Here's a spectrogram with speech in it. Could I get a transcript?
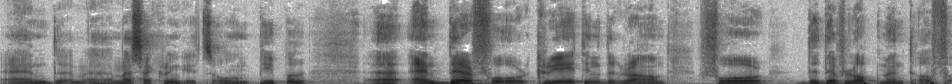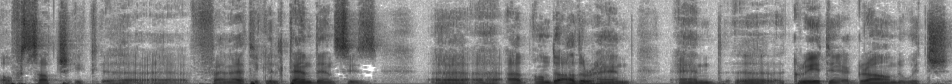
and um, uh, massacring its own people, uh, and therefore creating the ground for the development of, of such uh, uh, fanatical tendencies on the other hand, and creating a ground which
